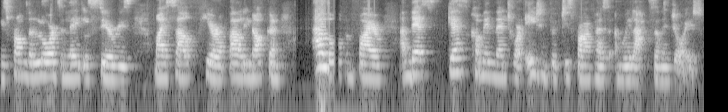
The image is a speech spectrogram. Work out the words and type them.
days from the Lords and Ladles series, myself here at Ballyknocken, out open fire. And this guests come in then to our 1850s farmhouse and relax and enjoy it.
